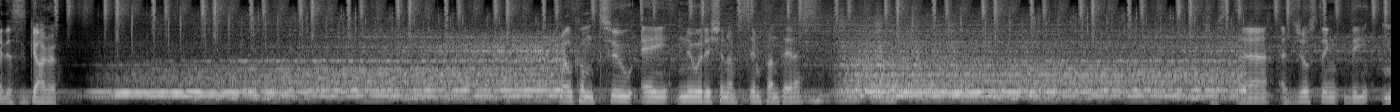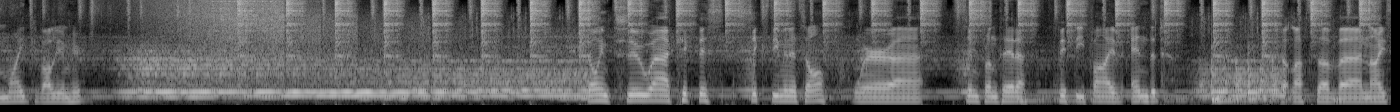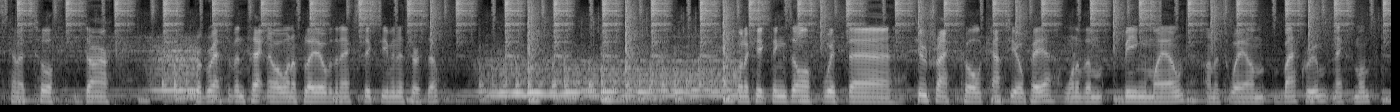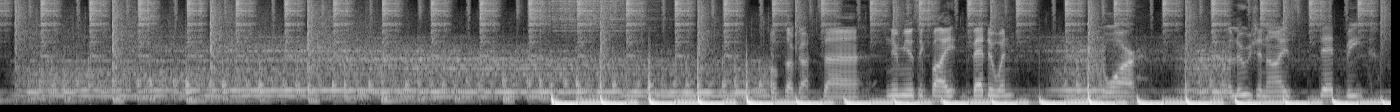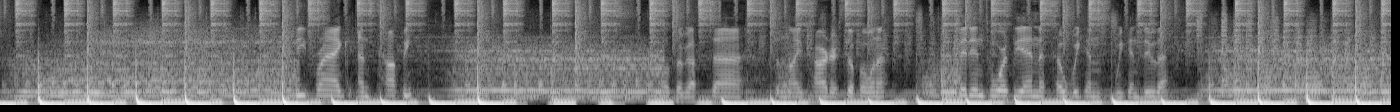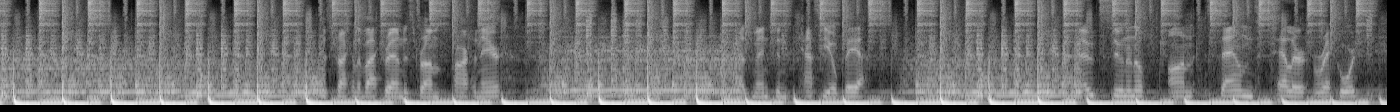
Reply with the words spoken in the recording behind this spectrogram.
Hi, this is GuyRo. Welcome to a new edition of Sin Fronteras. Just uh, adjusting the mic volume here. Going to uh, kick this 60 minutes off where uh, Sin Fronteras 55 ended. Got lots of uh, nice, kind of tough, dark, progressive, and techno I want to play over the next 60 minutes or so. I going to kick things off with uh, two tracks called Cassiopeia, one of them being my own, on its way on Bakroom next month. Also got uh, new music by Bedouin, Noir, Illusionized, Deadbeat, D-phrag, and Toppy. Also got uh, some nice harder stuff I want to fit in towards the end. Let's hope we can we can do that. This track in the background is from Partenaire. As mentioned, Cassiopeia. Out soon enough on Sound Teller Records.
